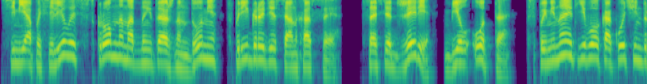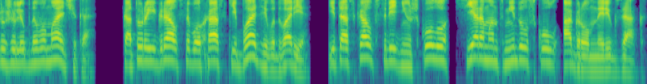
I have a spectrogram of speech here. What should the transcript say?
Семья поселилась в скромном одноэтажном доме в пригороде Сан-Хосе. Сосед Джерри, Билл Отто, вспоминает его как очень дружелюбного мальчика, который играл с его хаски Бадди во дворе и таскал в среднюю школу Sierramont Middle School огромный рюкзак.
